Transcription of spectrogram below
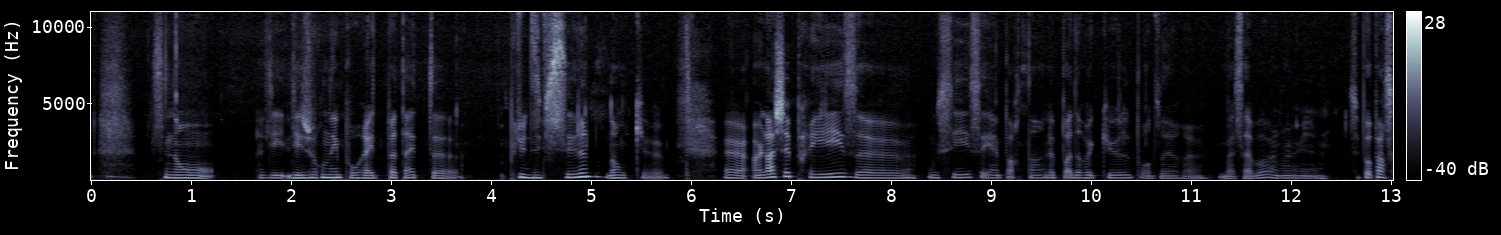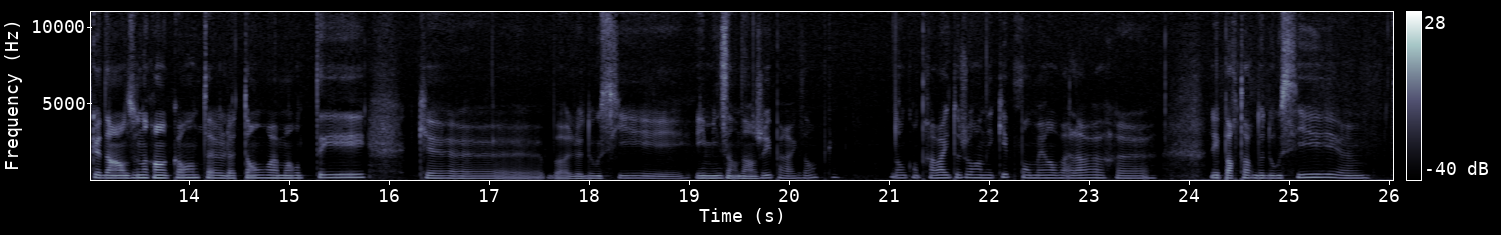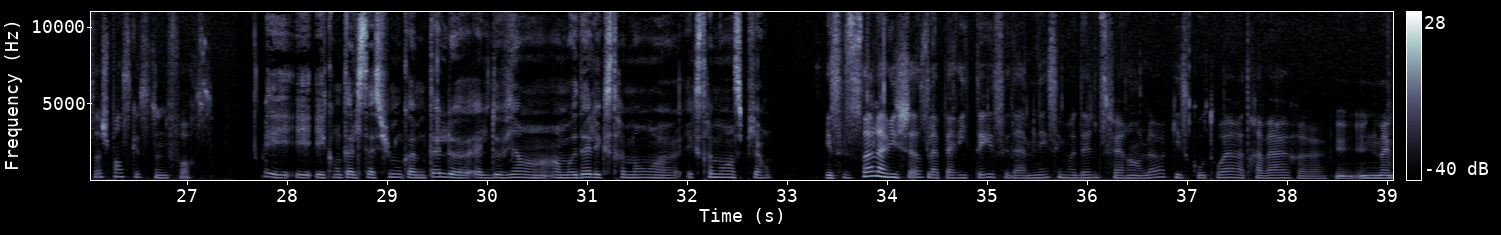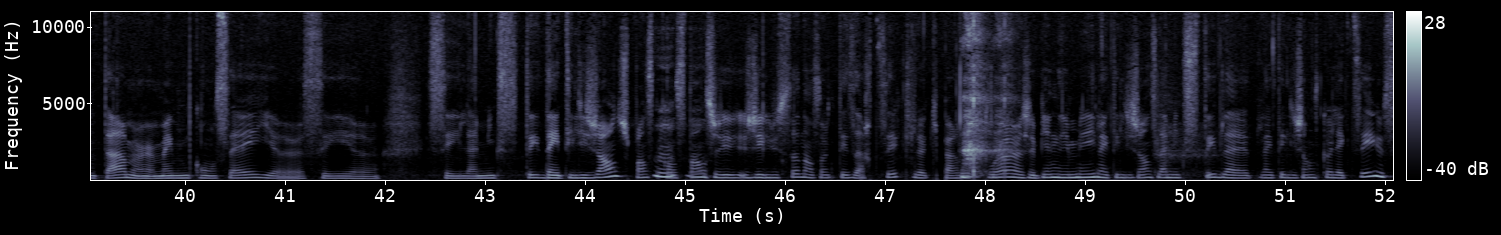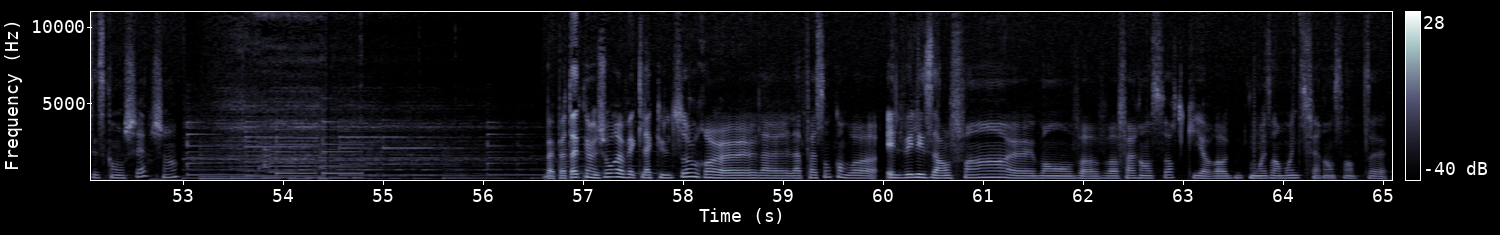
sinon les, journées pourraient être peut-être euh, plus difficiles. Donc, un lâcher prise aussi, c'est important. Le pas de recul pour dire, ben ça va. Hein. C'est pas parce que dans une rencontre, le ton a monté que bah, le dossier est, mis en danger, par exemple. Donc, on travaille toujours en équipe, on met en valeur euh, les porteurs de dossiers. Euh, ça, je pense que c'est une force. Et, quand elle s'assume comme telle, elle devient un, modèle extrêmement, euh, extrêmement inspirant. Et c'est ça la richesse de la parité, c'est d'amener ces modèles différents-là qui se côtoient à travers une, une, même table, un même conseil. c'est c'est la mixité d'intelligence. Je pense, mm. Constance, j'ai lu ça dans un de tes articles qui parlait de toi. J'ai bien aimé l'intelligence, la mixité de l'intelligence collective. C'est ce qu'on cherche. Hein? Ben, peut-être qu'un jour, avec la culture, euh, la, façon qu'on va élever les enfants, euh, on va, va, faire en sorte qu'il y aura de moins en moins de différence entre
